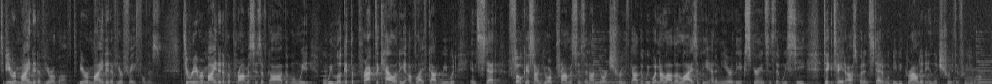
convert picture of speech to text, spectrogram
to be reminded of your love, to be reminded of your faithfulness, to be reminded of the promises of God, that when we, when we look at the practicality of life, God, we would instead focus on your promises and on your truth, God, that we wouldn't allow the lies of the enemy or the experiences that we see dictate us, but instead it would be grounded in the truth of who you are.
